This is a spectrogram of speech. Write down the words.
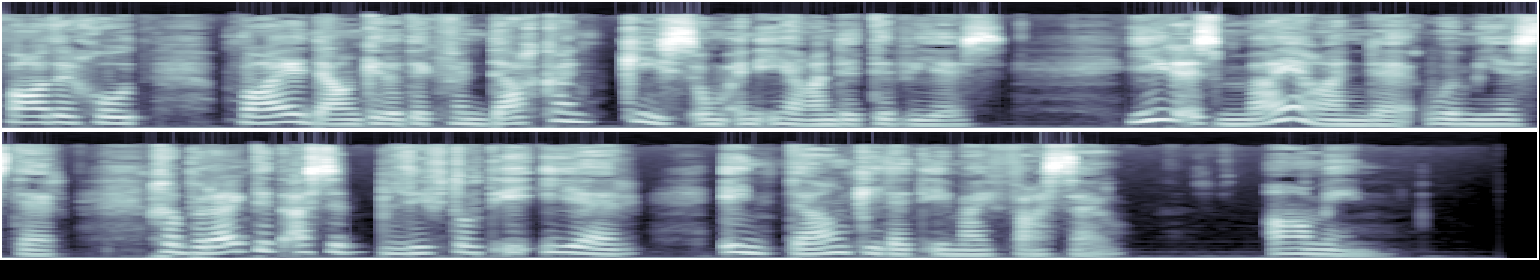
Vader God, baie dankie dat ek vandag kan kies om in U hande te wees. Hier is my hande, o Meester. Gebruik dit asseblief tot U eer en dankie dat U my vashou. Amen.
